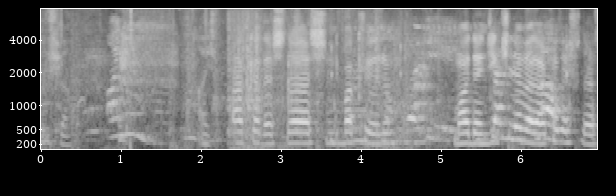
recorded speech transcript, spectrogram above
Dur şu an. Ay. Arkadaşlar şimdi bakıyorum. Madenci 2 level arkadaşlar.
